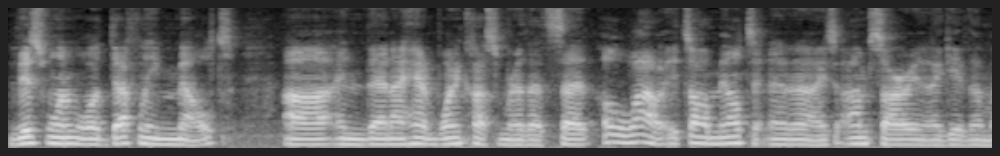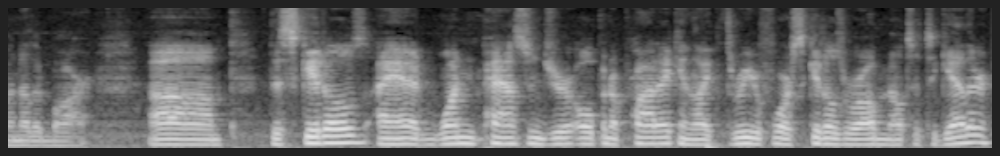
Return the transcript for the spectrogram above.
This one will definitely melt. Uh, and then I had one customer that said, "Oh wow, it's all melted," and I said, "I'm sorry," and I gave them another bar. Um, the Skittles, I had one passenger open a product, and like three or four Skittles were all melted together.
